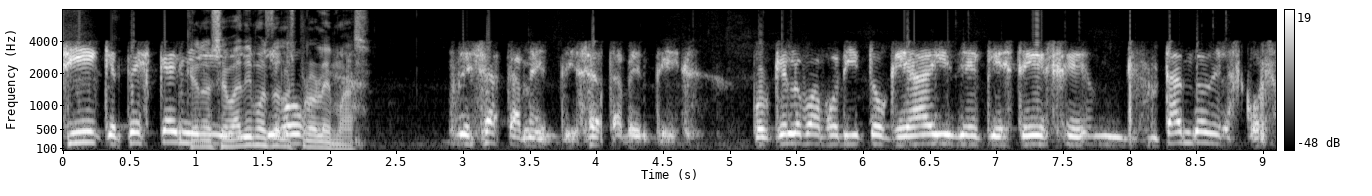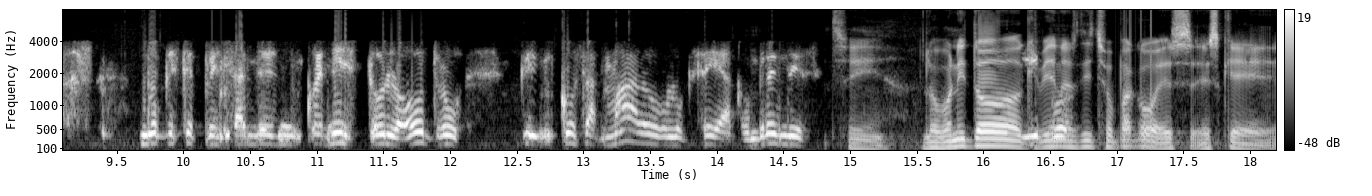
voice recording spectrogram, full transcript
sí, que pesquen que nos evadimos de digo, los problemas. Exactamente, exactamente. Porque es lo más bonito que hay de que estés eh, disfrutando de las cosas. No que estés pensando en, en esto, en lo otro, cosas malas o lo que sea, ¿comprendes? Sí. Lo bonito que bien por- has dicho, Paco, es, es que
